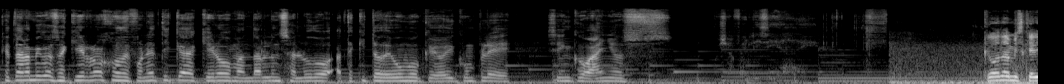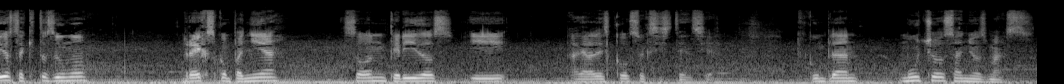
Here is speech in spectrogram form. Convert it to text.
¿Qué tal amigos? Aquí Rojo de Fonética. Quiero mandarle un saludo a Taquito de Humo que hoy cumple 5 años. Mucha felicidad. ¿Qué onda mis queridos taquitos de humo? Rex, compañía, son queridos y agradezco su existencia. Que cumplan muchos años más.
